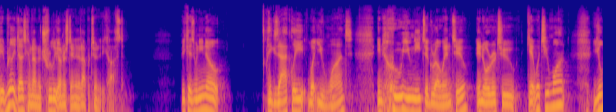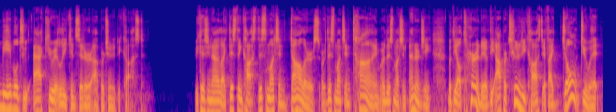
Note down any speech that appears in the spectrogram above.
it really does come down to truly understanding that opportunity cost. Because when you know exactly what you want and who you need to grow into in order to get what you want, you'll be able to accurately consider opportunity cost. Because you know, like, this thing costs this much in dollars or this much in time or this much in energy. But the alternative, the opportunity cost, if I don't do it,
